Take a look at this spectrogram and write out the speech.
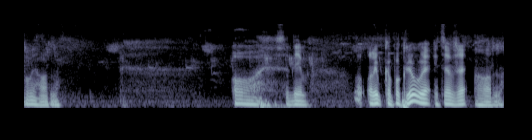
Але гарно. Ой, сидим. Ну, рибка покльовує і це вже гарно.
